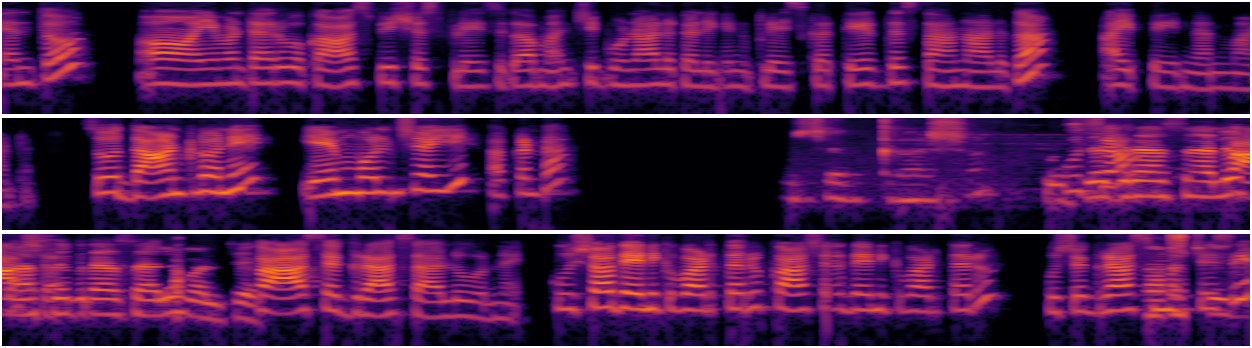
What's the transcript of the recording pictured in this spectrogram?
ఎంతో ఆ ఏమంటారు ఒక ఆస్పిషియస్ ప్లేస్గా మంచి గుణాలు కలిగిన ప్లేస్గా తీర్థ స్థానాలుగా అయిపోయింది అనమాట సో దాంట్లోనే ఏం మొలిచాయి అక్కడ? కుశగ్రాసాలు ఉన్నాయి. కుష దేనికి వాడతారు? కాశ దేనికి వాడతారు? కుశగ్రాసం వచ్చేసి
